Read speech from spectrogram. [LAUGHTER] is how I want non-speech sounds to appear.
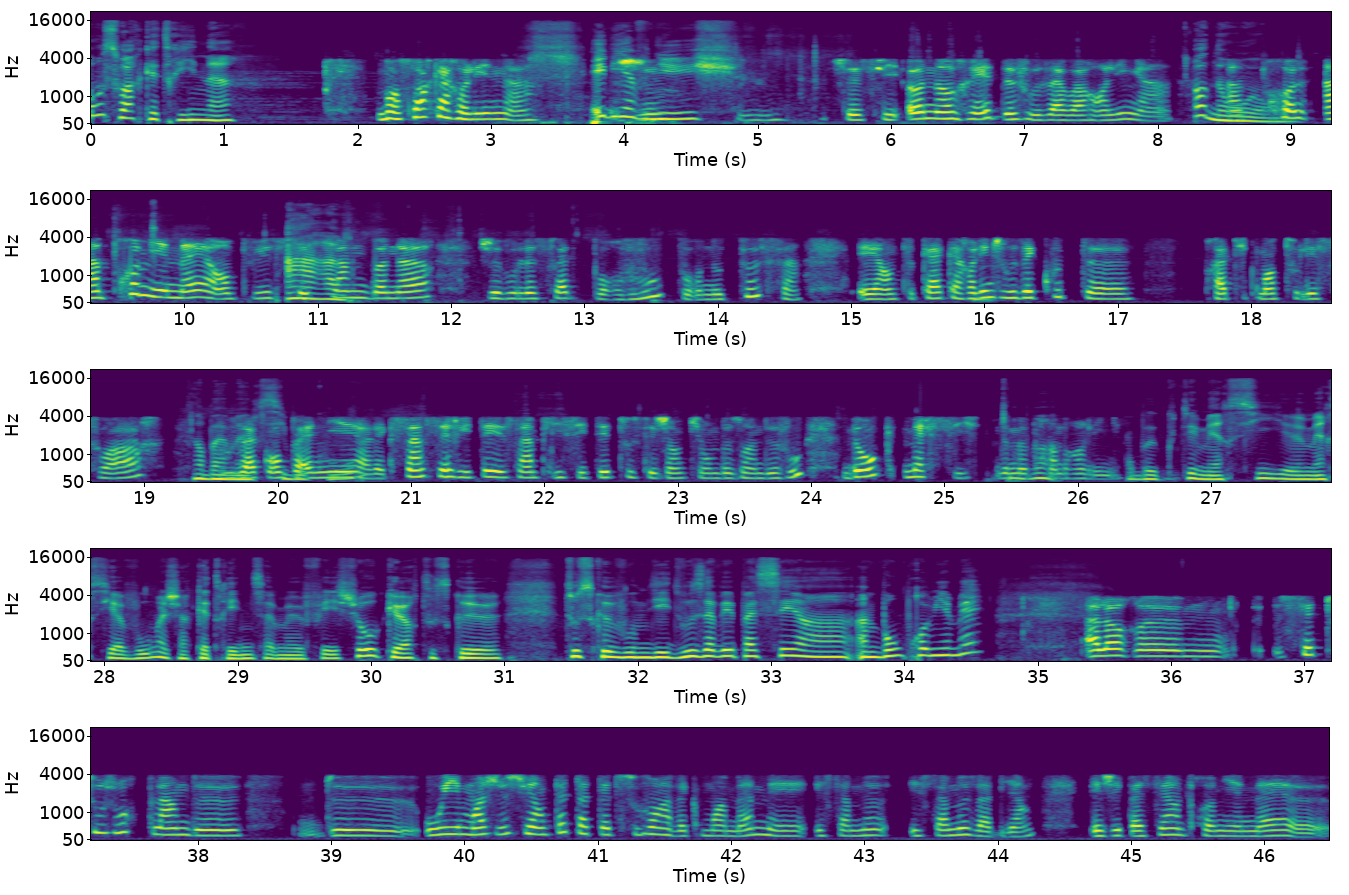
Bonsoir Catherine. Bonsoir Caroline. Et bienvenue. Je, suis honorée de vous avoir en ligne un, oh non. un, 1er mai en plus. C'est ah. plein de bonheur. Je vous le souhaite pour vous, pour nous tous. Et en tout cas, Caroline, je vous écoute euh, pratiquement tous les soirs. Oh ben, vous accompagnez avec sincérité et simplicité tous ces gens qui ont besoin de vous. Donc, merci de me prendre en ligne. Oh ben, écoutez, merci, euh, merci à vous, ma chère Catherine. Ça me fait chaud au cœur tout ce que tout ce que vous me dites. Vous avez passé un, un bon 1er mai? Alors, euh, c'est toujours plein de de oui moi je suis en tête à tête souvent avec moi-même et, et, ça me et ça me va bien. Et j'ai passé un 1er mai euh,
